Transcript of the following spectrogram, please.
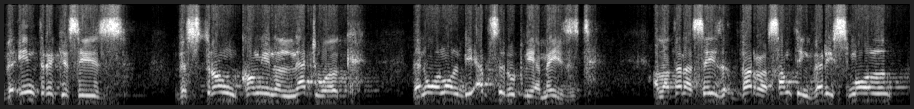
the intricacies, the strong communal network, then one will be absolutely amazed. Allah Ta'ala says dharra, something very small,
